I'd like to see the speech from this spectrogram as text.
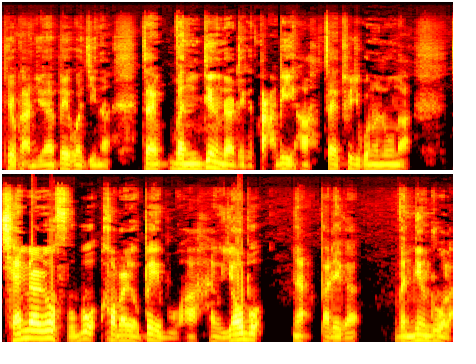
就感觉背阔肌呢在稳定着这个大臂哈，在推举过程中呢，前边有腹部，后边有背部啊，还有腰部，那把这个稳定住了。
